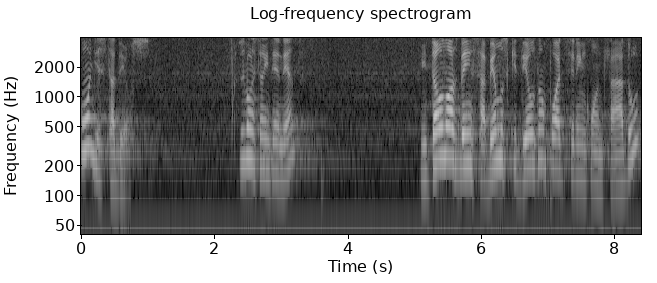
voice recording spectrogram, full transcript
Onde está Deus? Os irmãos estão entendendo? Então nós bem sabemos que Deus não pode ser encontrado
